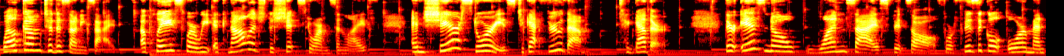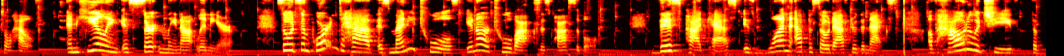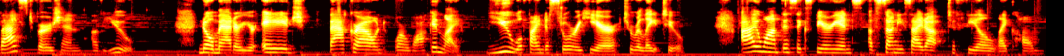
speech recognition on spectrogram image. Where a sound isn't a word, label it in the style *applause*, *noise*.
Welcome to the sunny side, a place where we acknowledge the shitstorms in life and share stories to get through them together. There is no one size fits all for physical or mental health, and healing is certainly not linear. So it's important to have as many tools in our toolbox as possible. This podcast is one episode after the next of how to achieve the best version of you. No matter your age, background, or walk in life, you will find a story here to relate to. I want this experience of Sunny Side Up to feel like home,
